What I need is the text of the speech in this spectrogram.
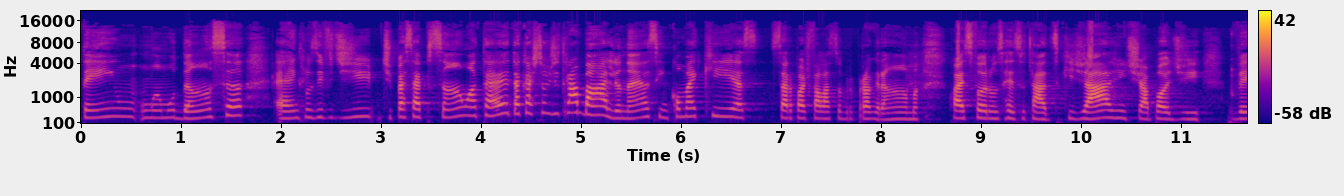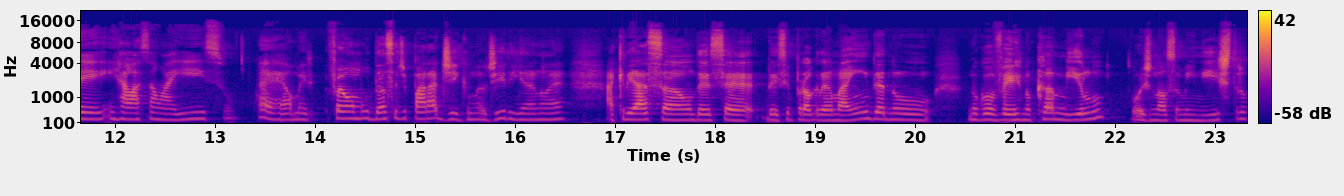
tem um, uma mudança, é, inclusive de, de, percepção até da questão de trabalho, né? Assim, como é que senhora pode falar sobre o programa? Quais foram os resultados que já a gente já pode ver em relação a isso? É, realmente foi uma mudança de paradigma, eu diria, não é? A criação desse, desse programa ainda no, no governo Camilo, hoje nosso ministro,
